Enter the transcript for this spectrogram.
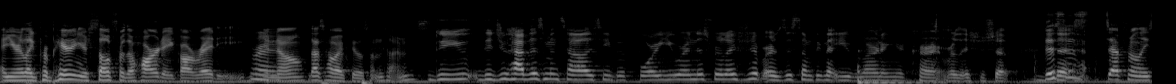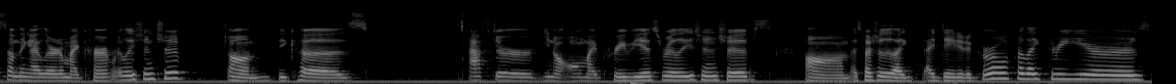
and you're like preparing yourself for the heartache already, you know? That's how I feel sometimes. Do you did you have this mentality before you were in this relationship, or is this something that you've learned in your current relationship? This that is definitely something I learned in my current relationship um, because after, you know, all my previous relationships, um, especially like I dated a girl for like three years.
